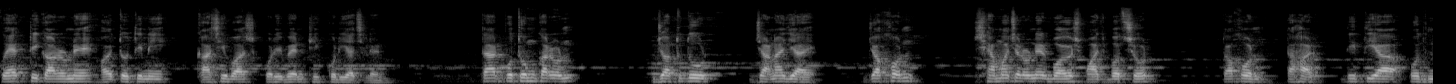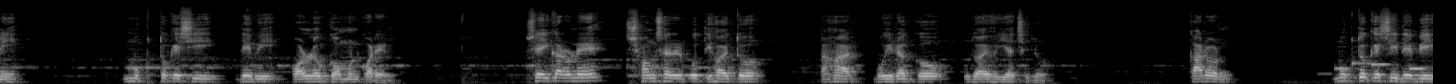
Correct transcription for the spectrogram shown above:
কয়েকটি কারণে হয়তো তিনি কাশীবাস করিবেন, ঠিক করিয়াছিলেন। তার প্রথম কারণ, যতদূর জানা যায়, যখন শ্যামাচরণের বয়স পাঁচ বৎসর, তখন তাহার দ্বিতীয়া পত্নী মুক্তকেশী দেবী পরলোক গমন করেন। সেই কারণে সংসারের প্রতি হয়তো তাহার বৈরাগ্য উদয় হইয়াছিল। কারণ মুক্তকেশী দেবী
